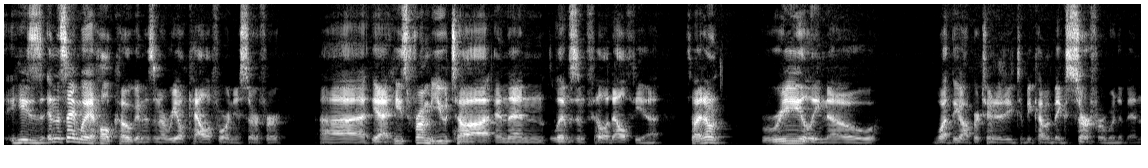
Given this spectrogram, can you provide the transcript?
he's in the same way Hulk Hogan isn't a real California surfer. Uh, yeah, he's from Utah and then lives in Philadelphia. So I don't really know what the opportunity to become a big surfer would have been.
